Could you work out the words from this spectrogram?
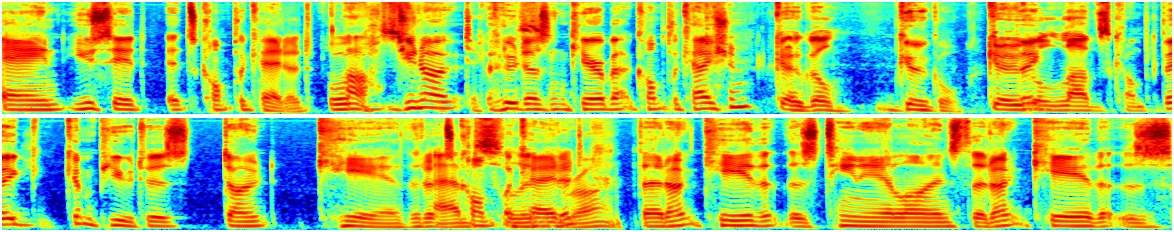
And you said it's complicated. Well, Oh, do you know who doesn't care about complication? Google. Google. Google Big- loves complication. Big computers don't care that it's Absolutely complicated. right. They don't care that there's 10 airlines. They don't care that there's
